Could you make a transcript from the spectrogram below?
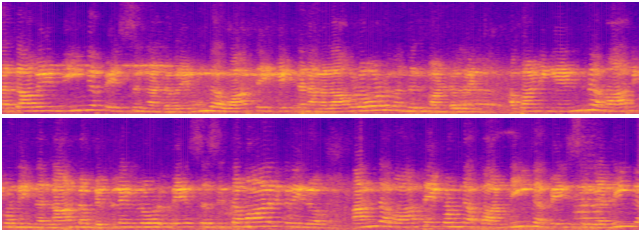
கத்தாவே நீங்க பேசுங்க ஆண்டவரே. உங்க வார்த்தை கேட்க நாங்கள் அவளோடு வந்திருக்கோம் ஆண்டவரே. அப்பா நீங்க என்ன வார்த்தை கொண்டு இந்த நாள் நம்முடைய பிள்ளைகளோடு பேச சித்தமா இருக்கிறீரோ அந்த வார்த்தை கொண்டு அப்பா நீங்க பேசுங்க நீங்க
